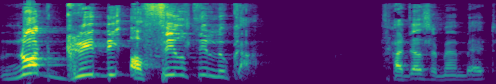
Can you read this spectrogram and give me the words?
Not greedy or filthy lucre. I just remembered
